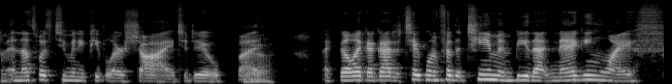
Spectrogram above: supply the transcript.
Um, and that's what too many people are shy to do. But yeah. I feel like I got to take one for the team and be that nagging wife.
